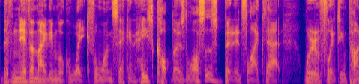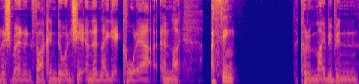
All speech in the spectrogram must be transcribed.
they've never made him look weak for one second. He's copped those losses, but it's like that we're inflicting punishment and fucking doing shit, and then they get caught out. And like, I think there could have maybe been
